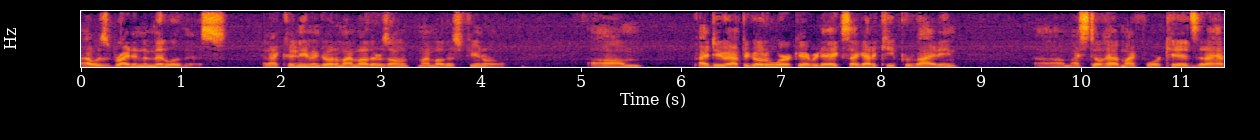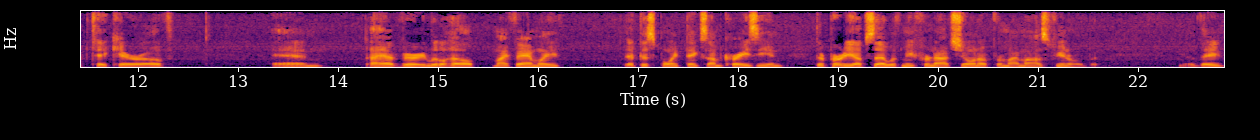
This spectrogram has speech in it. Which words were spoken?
I was right in the middle of this, and I couldn't yeah. even go to my mother's own my mother's funeral. Um, I do have to go to work every day because I got to keep providing. Um, I still have my four kids that I have to take care of, and I have very little help. My family at this point thinks I'm crazy, and they're pretty upset with me for not showing up for my mom's funeral. But you know, they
